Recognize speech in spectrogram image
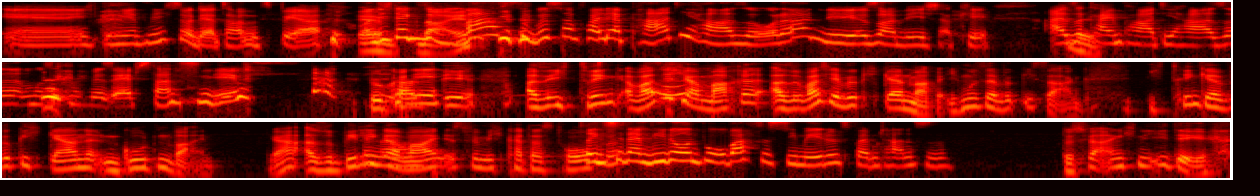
äh, ich bin jetzt nicht so der Tanzbär. Und Ähm, ich denke so, nein. was? Du bist doch voll der Partyhase, oder? Nee, ist er nicht. Okay. Also Nee. kein Partyhase, muss ich mit mir selbst tanzen gehen. Du kannst Nee. eh, also ich trinke, was ich ja mache, also was ich ja wirklich gern mache, ich muss ja wirklich sagen, ich trinke ja wirklich gerne einen guten Wein. Ja, also billiger Genau. Wein ist für mich Katastrophe. Trinkst du dein Vino und beobachtest die Mädels beim Tanzen. Das wäre eigentlich eine Idee.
